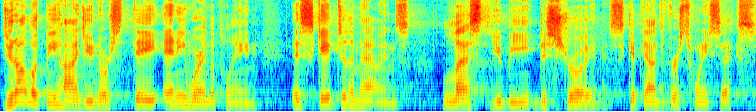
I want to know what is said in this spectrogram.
Do not look behind you, nor stay anywhere in the plain. Escape to the mountains lest you be destroyed. Skip down to verse 26.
